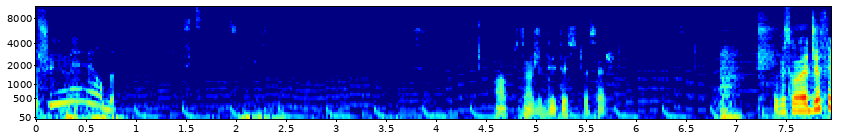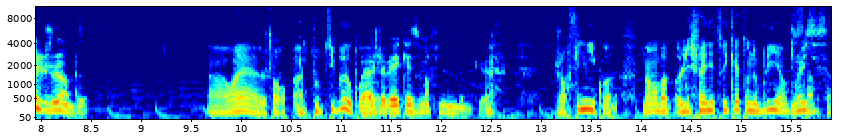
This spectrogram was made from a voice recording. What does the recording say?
je suis une merde. Ah putain je déteste ce passage. Parce qu'on a déjà fait le jeu un peu. Ah ouais, genre un tout petit peu quoi. Bah je l'avais quasiment fini donc. euh, Genre fini quoi. Non, on va... les shiny triquettes on oublie hein. Oui c'est ça.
